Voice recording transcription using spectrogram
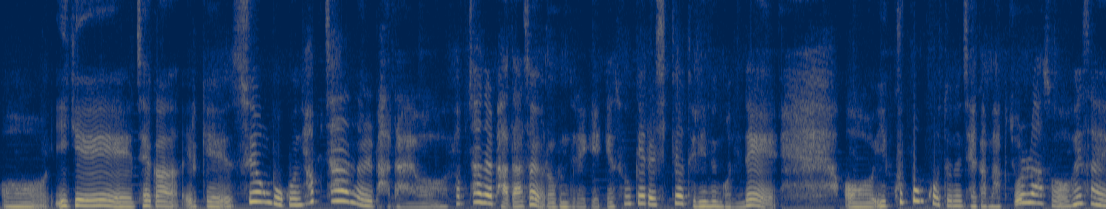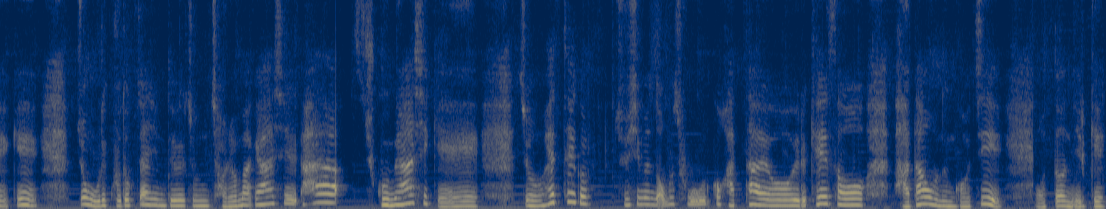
어, 이게 제가 이렇게 수영복은 협찬을 받아요. 협찬을 받아서 여러분들에게 이렇게 소개를 시켜드리는 건데, 어, 이 쿠폰 코드는 제가 막 쫄라서 회사에게 좀 우리 구독자님들 좀 저렴하게 하실, 하, 구매하시게 좀 혜택을 주시면 너무 좋을 것 같아요. 이렇게 해서 받아오는 거지. 어떤 이렇게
